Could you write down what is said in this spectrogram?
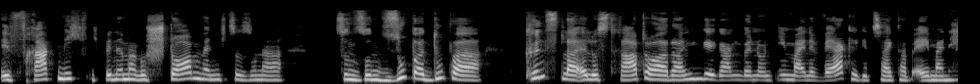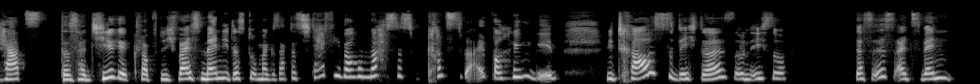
ich frag nicht, ich bin immer gestorben, wenn ich zu so einer, zu so einem super duper Künstler, Illustrator da hingegangen bin und ihm meine Werke gezeigt habe, ey, mein Herz, das hat hier geklopft. Und ich weiß, Mandy, dass du immer gesagt hast, Steffi, warum machst du das? Wie kannst du da einfach hingehen? Wie traust du dich das? Und ich so, das ist, als wenn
